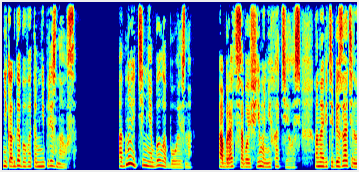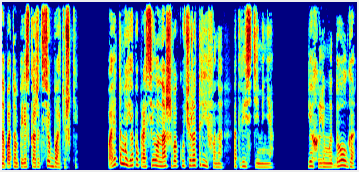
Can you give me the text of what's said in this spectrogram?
никогда бы в этом не признался. Одно идти мне было боязно, а брать с собой Фиму не хотелось. Она ведь обязательно потом перескажет все батюшке. Поэтому я попросила нашего кучера Трифона отвезти меня. Ехали мы долго,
